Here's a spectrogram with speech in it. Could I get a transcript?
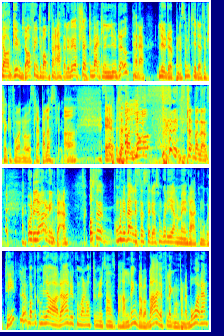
ja gud jag får inte vara på sådana här ställen. Jag försöker verkligen lura upp henne. Lura upp henne som betyder att jag försöker få henne att släppa lös. Liksom. Ja. Släppa, släppa loss! inte släppa lös. Och det gör hon inte. Och sen, hon är väldigt så seriös, hon går igenom med hur det här kommer gå till, vad vi kommer göra, det kommer vara en 80 minuters ansiktsbehandling, bla bla bla. Jag får lägga mig på den där båren.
